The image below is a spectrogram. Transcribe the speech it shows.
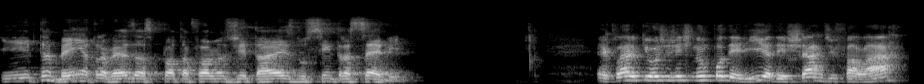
e também através das plataformas digitais do Sintra Seb. É claro que hoje a gente não poderia deixar de falar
